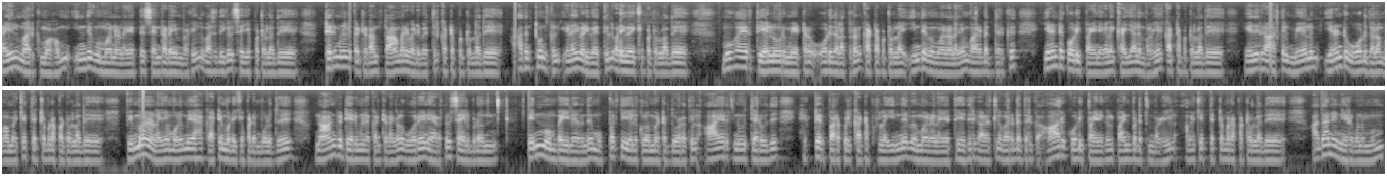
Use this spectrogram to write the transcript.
ரயில் மார்க்கமாகவும் இந்த விமான நிலையத்தை சென்றடையும் வகையில் வசதிகள் செய்யப்பட்டுள்ளது. டெர்மினல் கட்டிடம் தாமரை வடிவத்தில் கட்டப்பட்டுள்ளது. அதன் தூண்கள் இலை வடிவத்தில் வடிவமைக்கப்பட்டுள்ளது. மூவாயிரத்தி எழுநூறு மீட்டர் ஓடுதளத்துடன் கட்டப்பட்டுள்ள இந்த விமான நிலையம் வருடத்திற்கு இரண்டு கோடி பயணிகளை கையாளும் வகையில் கட்டப்பட்டுள்ளது. எதிர்காலத்தில் மேலும் இரண்டு ஓடுதளம் அமைக்க திட்டமிடப்பட்டுள்ளது. விமான நிலையம் முழுமையாக கட்டி முடிக்கப்படும் பொழுது நான்கு டெர்மினல் கட்டிடங்கள் ஒரே நேரத்தில் செயல்படும். தென் மும்பையிலிருந்து முப்பத்தி ஏழு கிலோமீட்டர் தூரத்தில் ஆயிரத்தி நூற்றி அறுபது ஹெக்டேர் பரப்பில் கட்டப்பட்டுள்ள இந்த விமான நிலையத்தை எதிர்காலத்தில் வருடத்திற்கு ஆறு கோடி பயணிகள் பயன்படுத்தும் வகையில் அமைக்க திட்டமிடப்பட்டுள்ளது. அதானி நிறுவனமும்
